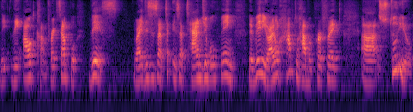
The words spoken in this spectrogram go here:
the the outcome. For example, this right. This is a is a tangible thing. The video. I don't have to have a perfect uh, studio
